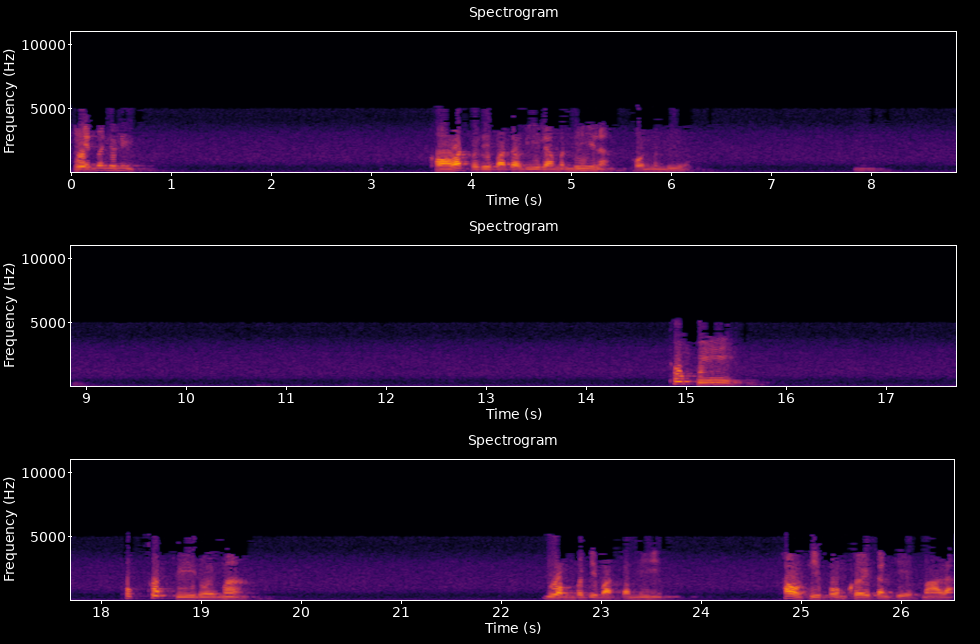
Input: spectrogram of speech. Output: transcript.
เห็นมันอยู่นี่ขอวัดปฏิบัติเราดีแล้ว มันดีละผลมันดีละทุกปี ทุกทุกปีโดยมาก รวมปฏิบัติแบบนี้ เท่าที่ผมเคยสังเกตมาแล้ว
